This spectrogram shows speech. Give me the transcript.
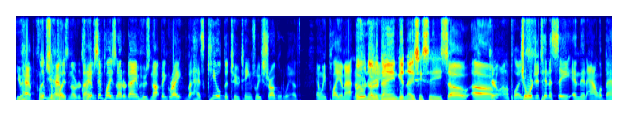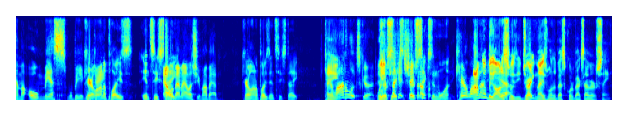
you have Clemson you have- plays Notre Dame. Clemson plays Notre Dame, who's not been great, but has killed the two teams we've struggled with, and we play them at Boo Notre, Notre Dame. Dame, getting the ACC. So um, Carolina plays Georgia, Tennessee, and then Alabama, Ole Miss will be a good Carolina game. plays NC State. Alabama, LSU. My bad. Carolina plays NC State. Hey, Carolina looks good. we- They're They're second six, they're shaping up six for- and one. Carolina. I'm going to be honest yeah. with you. Drake Maye is one of the best quarterbacks I've ever seen.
